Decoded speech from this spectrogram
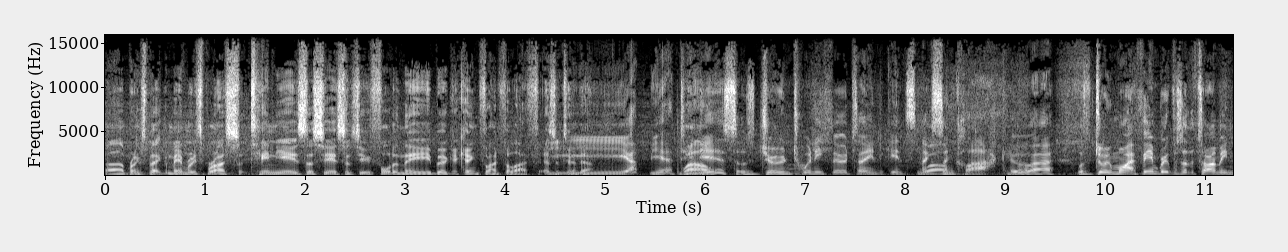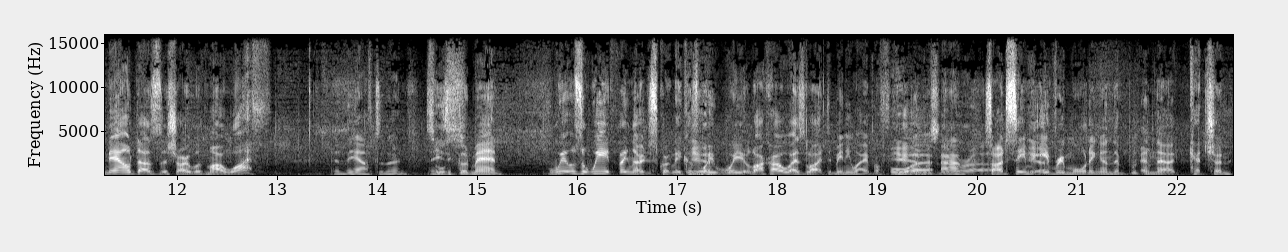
Uh, brings back the memories, Bryce. Ten years this year since you fought in the Burger King fight for life, as it turned out. Yep, yeah, 10 Wow. years. It was June 2013 against Nixon Wow. Clark, who uh, was doing my FM breakfast at the time. He now does the show with my wife in the afternoon. And he's a good man. We- It was a weird thing though, just quickly, because Yeah. we, we like I always liked him anyway before. Yeah, it was um, never, uh, so I'd see him yeah. every morning in the in the kitchen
